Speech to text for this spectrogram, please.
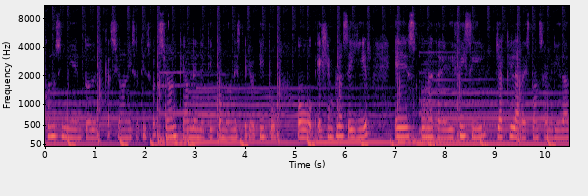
conocimiento, dedicación y satisfacción que hablen de ti como un estereotipo o ejemplo a seguir es una tarea difícil ya que la responsabilidad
